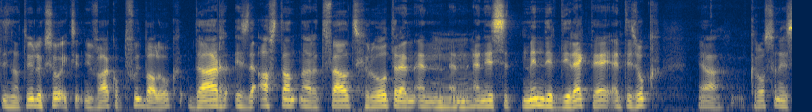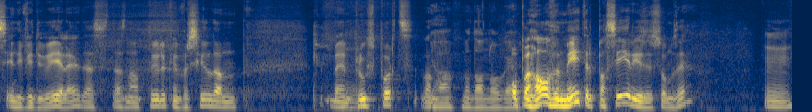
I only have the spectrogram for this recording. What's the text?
Het is natuurlijk zo, ik zit nu vaak op het voetbal ook. Daar is de afstand naar het veld groter en, en, Mhm. en, en is het minder direct. Hè. En het is ook, ja, crossen is individueel. Hè. Dat, is, dat is natuurlijk een verschil dan bij een ploegsport. Want Ja, maar dan nog. hè. op een halve meter passeer je ze soms. Hè. Mm.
